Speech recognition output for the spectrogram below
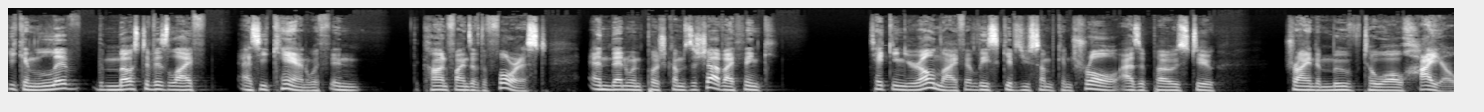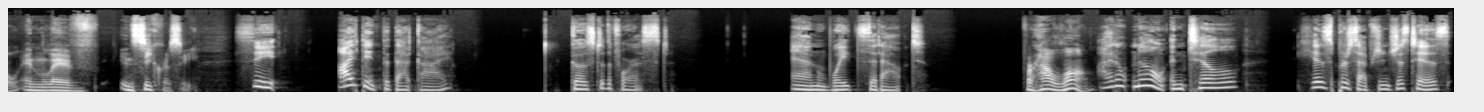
He can live the most of his life as he can within the confines of the forest. And then when push comes to shove, I think taking your own life at least gives you some control as opposed to trying to move to Ohio and live in secrecy. See, I think that that guy goes to the forest and waits it out. For how long? I don't know until his perception, just his,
